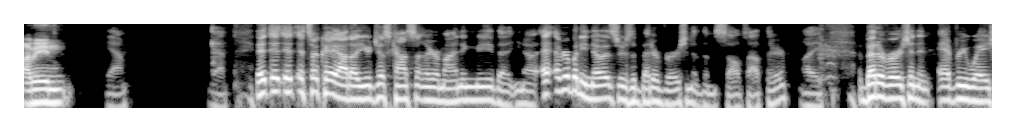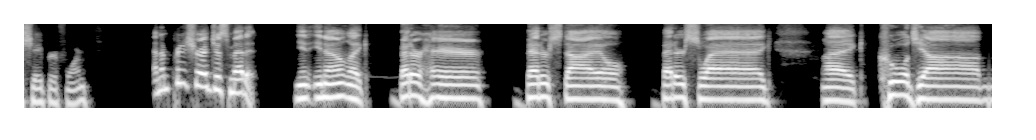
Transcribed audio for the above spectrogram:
I mean, yeah, yeah, it, it, it's okay, Otto. You're just constantly reminding me that you know everybody knows there's a better version of themselves out there, like a better version in every way, shape, or form. And I'm pretty sure I just met it. You, you know, like better hair, better style, better swag, like cool job,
